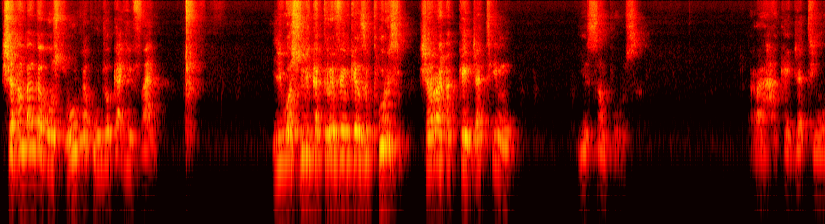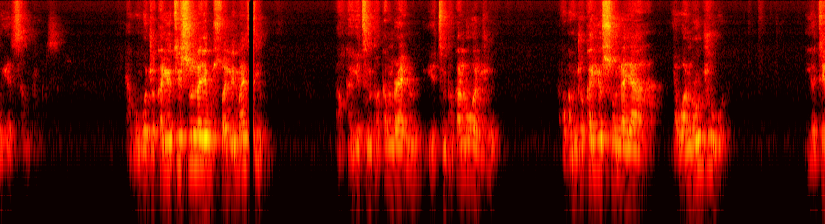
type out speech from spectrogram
shahambanga gosuna ujokajifanya iwasuli 95% sharaha keja timu. Yesampurusa 100% raha keja timu yesampurusa 100% yamungojoka yoti suna akayeti mpaka mrai yetse mpaka ndoa juu akamjoka iyo suna ya ya wanrujua yote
